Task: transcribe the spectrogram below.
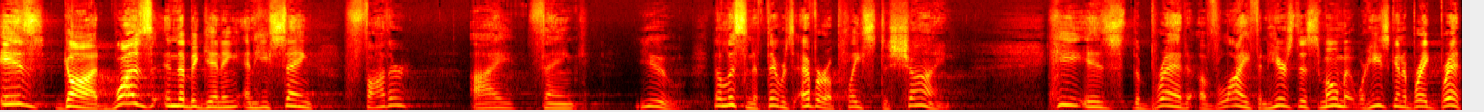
is God, was in the beginning, and he's saying, Father, I thank you. Now, listen, if there was ever a place to shine, he is the bread of life. And here's this moment where he's going to break bread.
